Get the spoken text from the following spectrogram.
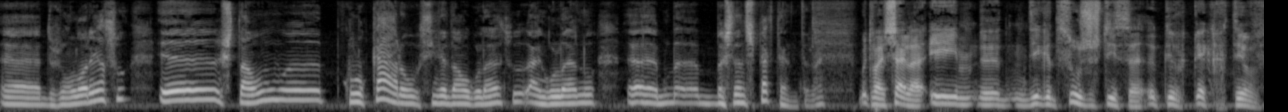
uh, de João Lourenço, uh, estão colocaram o cidadão angolano, angolano bastante expectante. Não é? Muito bem, Sheila, e diga de sua justiça, o que, que é que reteve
